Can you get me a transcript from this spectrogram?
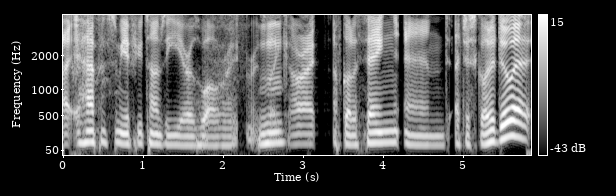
it happens to me a few times a year as well, right? Where it's Mhm. like, all right, I've got a thing, and I just got to do it.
